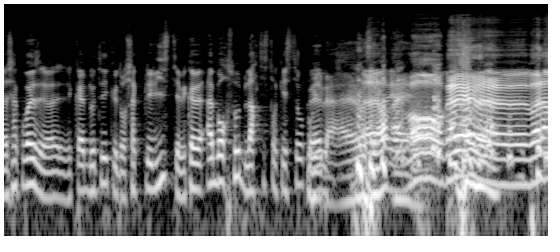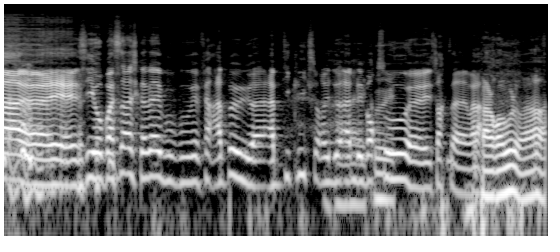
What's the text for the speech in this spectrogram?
à chaque fois, j'ai quand même noté que dans chaque playlist, il y avait quand même un morceau de l'artiste en question. Quand Oui, même. bah, Euh, ouais. bon, quand même, euh, voilà. euh, si au passage, quand même, vous pouvez faire un peu un, un petit clic sur une, un Ouais, des morceaux, euh, histoire que ça, voilà. Pas le rôle, voilà.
